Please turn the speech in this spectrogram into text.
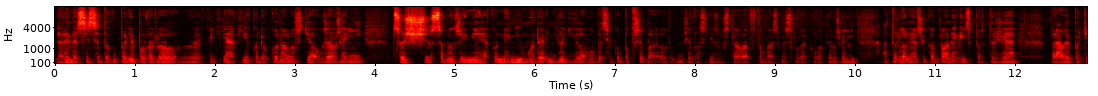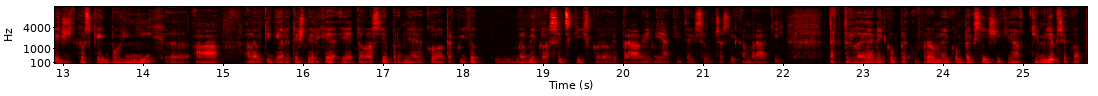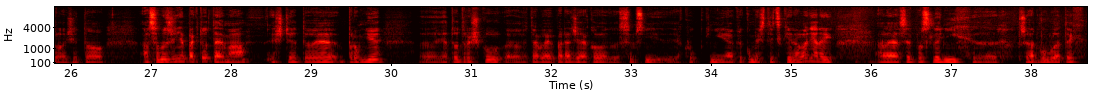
Nevím, nevím, jestli se to úplně povedlo k nějaké jako dokonalosti a uzavření, což samozřejmě jako není u moderního díla vůbec jako potřeba. Jo? To může vlastně zůstávat v tomhle smyslu jako otevřený. A tohle mě překvapilo nejvíc, protože právě po těch žítkovských bohyních, eh, a, ale u té Gerity je, je, to vlastně pro mě jako takový to velmi klasický skoro vyprávění, nějaký, který se občas někam vrátí, tak tohle je nejkomple, opravdu nejkomplexnější kniha. Tím mě překvapilo, že to a samozřejmě pak to téma, ještě to je pro mě je to trošku, eh, to bude vypadat, že jako jsem s ní jako k ní jako mysticky naladěný, ale já se v posledních eh, třeba dvou letech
